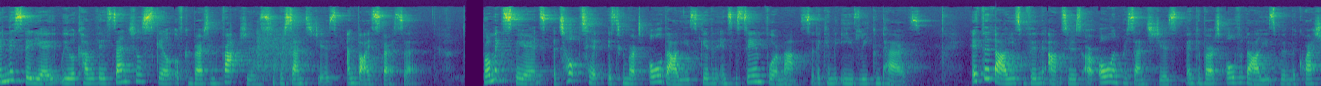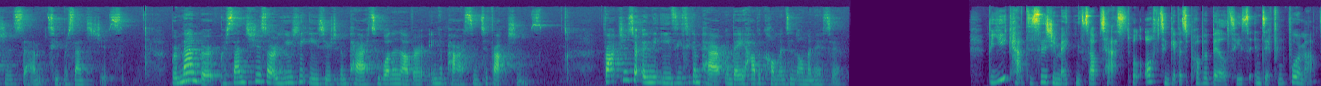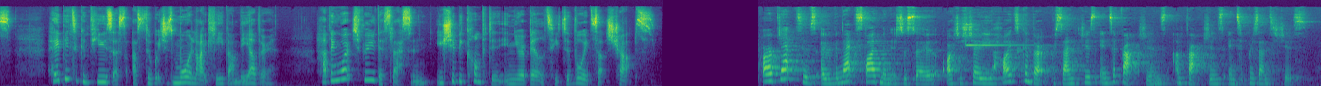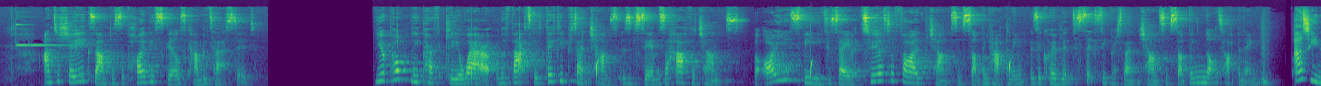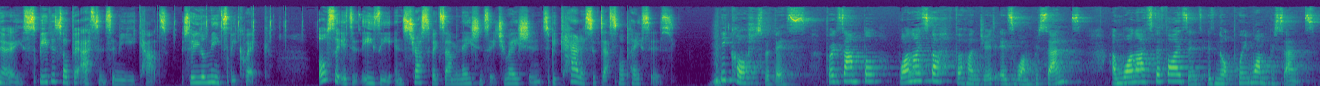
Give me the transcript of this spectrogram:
In this video, we will cover the essential skill of converting fractions to percentages and vice versa. From experience, a top tip is to convert all values given into the same format so they can be easily compared. If the values within the answers are all in percentages, then convert all the values within the question stem to percentages. Remember, percentages are usually easier to compare to one another in comparison to fractions. Fractions are only easy to compare when they have a common denominator. The UCAT decision-making subtest will often give us probabilities in different formats, hoping to confuse us as to which is more likely than the other. Having worked through this lesson, you should be confident in your ability to avoid such traps. Our objectives over the next five minutes or so are to show you how to convert percentages into fractions and fractions into percentages, and to show you examples of how these skills can be tested. You're probably perfectly aware of the fact that a 50% chance is the same as a half a chance. But are you speedy to say that 2 out of 5 chance of something happening is equivalent to 60% chance of something not happening? As you know, speed is of the essence in the UCAT, so you'll need to be quick. Also, it is easy in stressful examination situation to be careless of decimal places. Be cautious with this. For example, 1 out of 100 is 1%, and 1 out of 1000 is 0.1%.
